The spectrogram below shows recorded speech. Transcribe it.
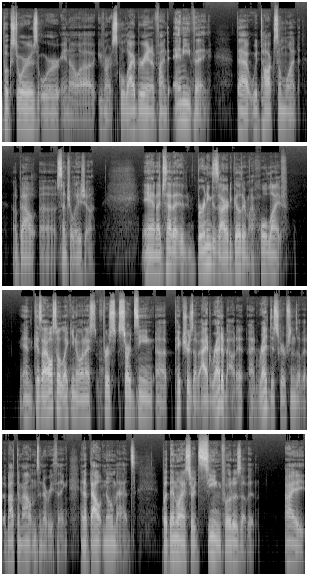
bookstores or you know uh, even our school library, and I'd find anything that would talk somewhat about uh, Central Asia and I just had a burning desire to go there my whole life. And because I also like, you know, when I first started seeing uh, pictures of it, I had read about it. I had read descriptions of it, about the mountains and everything, and about nomads. But then when I started seeing photos of it, I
